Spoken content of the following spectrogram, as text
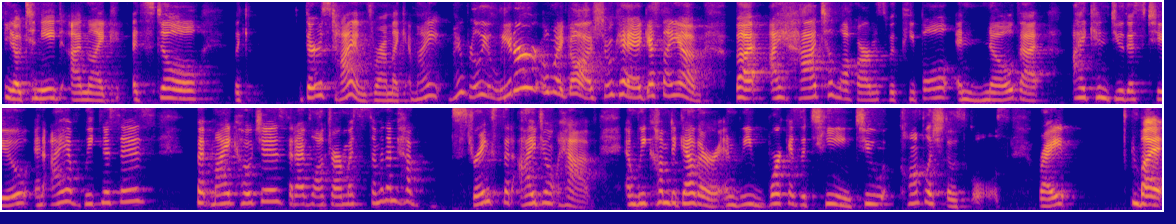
you know, to me, I'm like, it's still like there's times where I'm like, am I am I really a leader? Oh my gosh, okay, I guess I am. But I had to lock arms with people and know that I can do this too. And I have weaknesses, but my coaches that I've locked arms with, some of them have strengths that I don't have. And we come together and we work as a team to accomplish those goals, right? But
